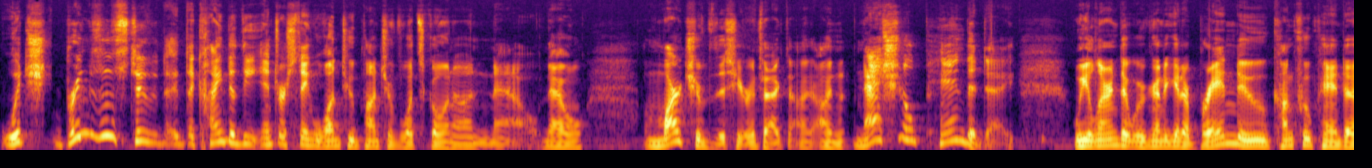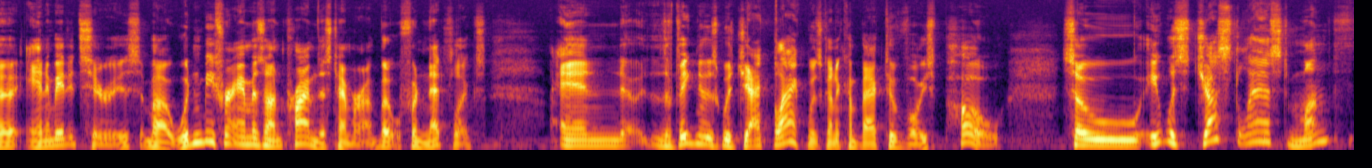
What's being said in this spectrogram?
which brings us to the, kind of the interesting one-two punch of what's going on now. Now, March of this year, in fact, on, on National Panda Day, we learned that we are going to get a brand new Kung Fu Panda animated series. Uh, wouldn't be for Amazon Prime this time around, but for Netflix. And the big news was Jack Black was going to come back to voice Po. So it was just last month,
